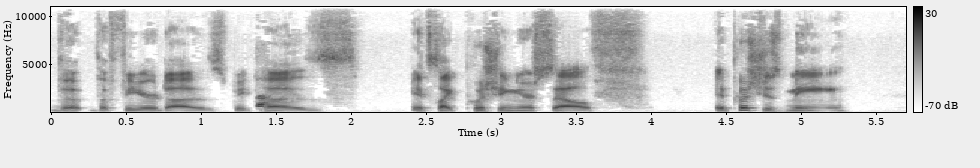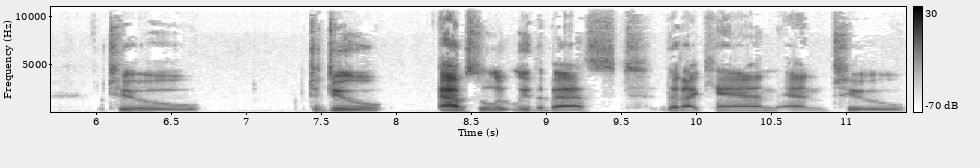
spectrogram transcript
the the fear does because it's like pushing yourself it pushes me to to do absolutely the best that i can and to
